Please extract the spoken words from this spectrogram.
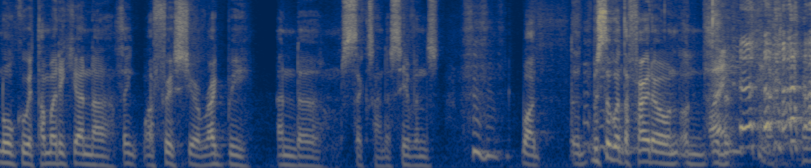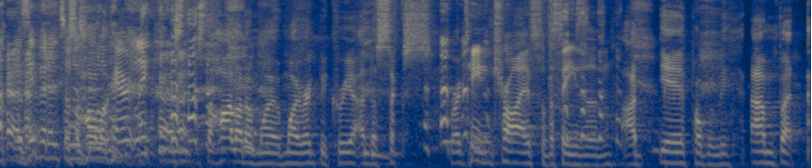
nō koe tamariki ana, I think my first year of rugby, under six, under sevens. well, uh, we still got the photo on, on, on There's evidence on a wall, apparently. it's the highlight of my, my rugby career, under six rugby. Ten tries for the season. Uh, yeah, probably. Um, but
